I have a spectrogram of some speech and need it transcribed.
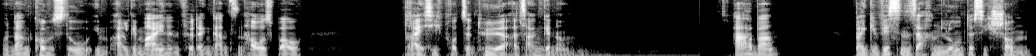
Und dann kommst du im Allgemeinen für deinen ganzen Hausbau 30% höher als angenommen. Aber bei gewissen Sachen lohnt es sich schon,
